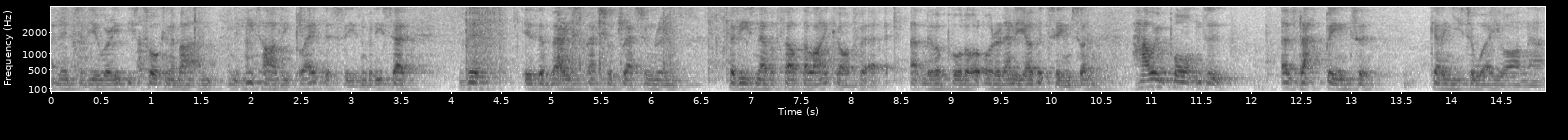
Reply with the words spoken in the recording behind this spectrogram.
an interview where he, he's talking about, and he's hardly played this season, but he said this is a very special dressing room that he's never felt the like of at, at Liverpool or, or at any other team. So, how important has that been to getting you to where you are now?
